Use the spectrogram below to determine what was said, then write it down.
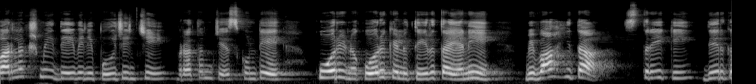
వరలక్ష్మీదేవిని పూజించి వ్రతం చేసుకుంటే కోరిన కోరికలు తీరుతాయని వివాహిత స్త్రీకి దీర్ఘ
